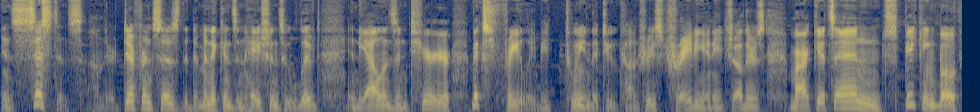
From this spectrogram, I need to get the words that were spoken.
insistence on their differences, the Dominicans and Haitians who lived in the island's interior mixed freely between the two countries, trading in each other's markets and speaking both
